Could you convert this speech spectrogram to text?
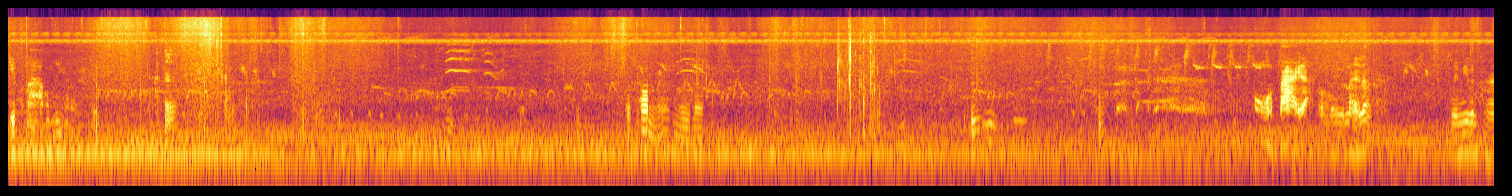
เก็บปลาผมเลยกระช่อนนะมืออะไรโอ้ ตายละไม่เป็นไรแล้วไม่มีปัญหา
